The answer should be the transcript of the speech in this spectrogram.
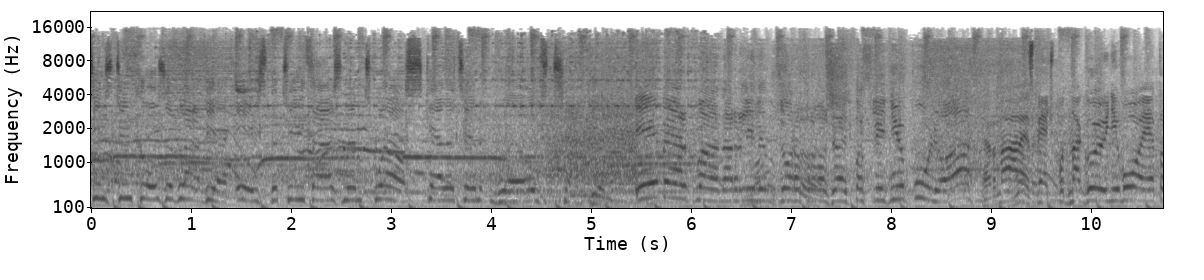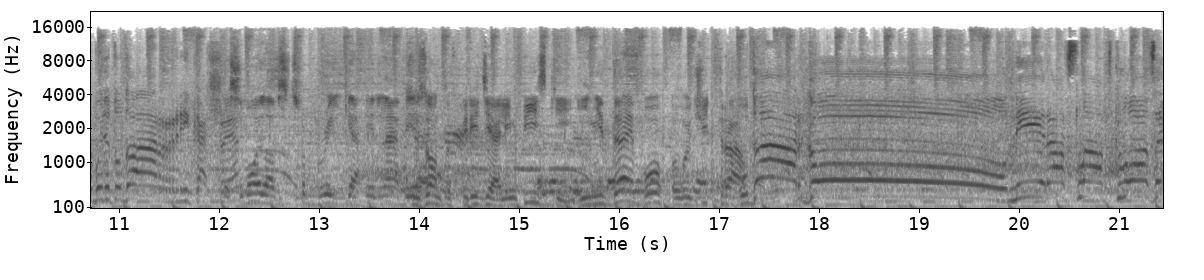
Martins Dukals of Latvia is the 2012 Skeleton World Champion. И Бергман орлиным взором провожает последнюю пулю, а? Эрнанес, мяч под ногой у него, это будет удар, рикошет. Сезон-то впереди олимпийский, и не дай бог получить травму. Удар, гол! Мирослав Клозе!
